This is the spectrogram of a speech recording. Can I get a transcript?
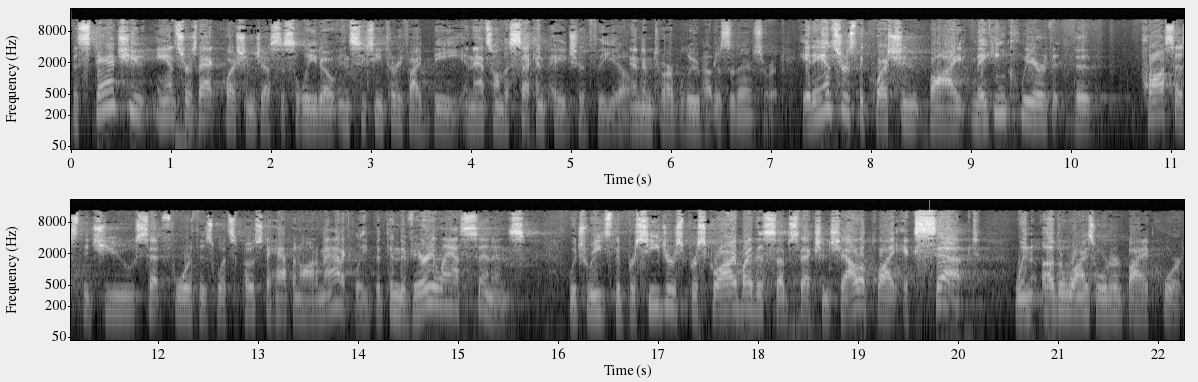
The statute answers that question, Justice Alito, in 1635b, and that's on the second page of the addendum to our blue How does it answer it? It answers the question by making clear that the process that you set forth is what's supposed to happen automatically, but then the very last sentence, which reads, "The procedures prescribed by this subsection shall apply except when otherwise ordered by a court."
